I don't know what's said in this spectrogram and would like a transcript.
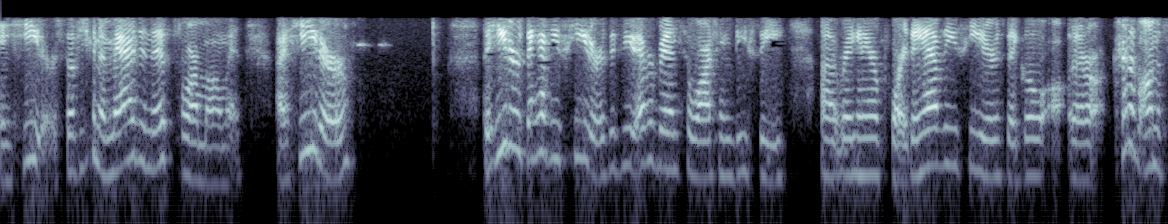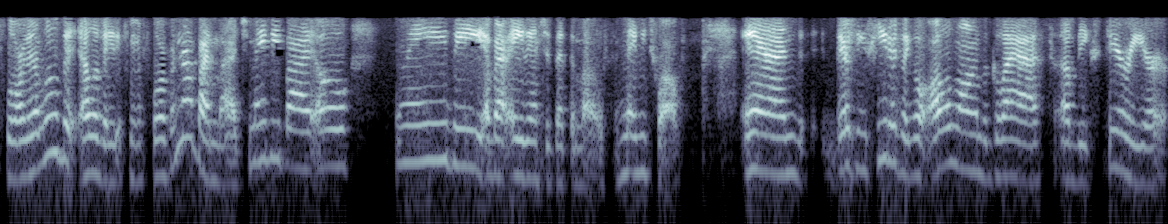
a heater. So, if you can imagine this for a moment, a heater the heaters they have these heaters. If you've ever been to washington dc uh, reagan airport they have these heaters that go that are kind of on the floor. They're a little bit elevated from the floor but not by much. Maybe by oh maybe about eight inches at the most maybe twelve. And there's these heaters that go all along the glass of the exterior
